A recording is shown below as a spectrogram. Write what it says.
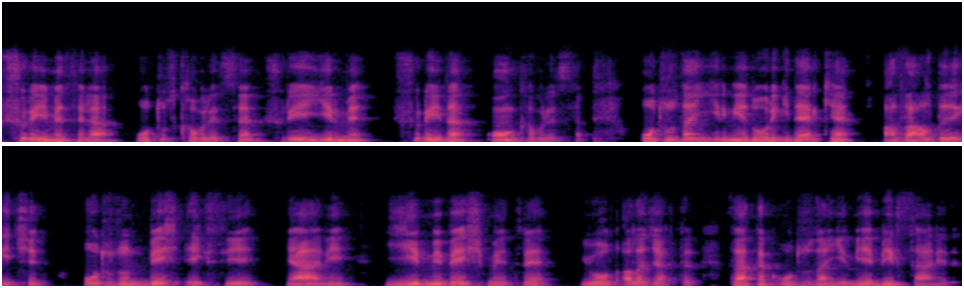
şurayı mesela 30 kabul etsem, şurayı 20, şurayı da 10 kabul etsem. 30'dan 20'ye doğru giderken azaldığı için 30'un 5 eksiği yani 25 metre yol alacaktır. Zaten 30'dan 20'ye 1 saniyedir.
